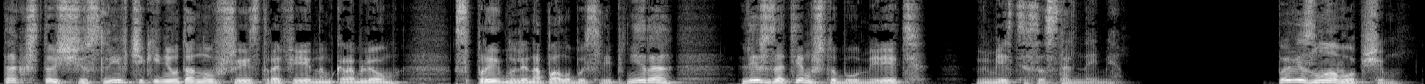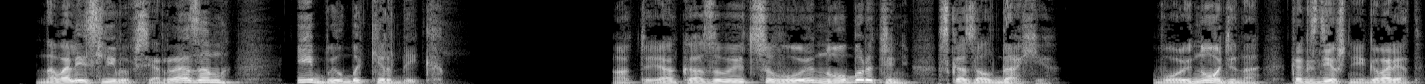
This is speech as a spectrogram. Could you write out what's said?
Так что счастливчики, не утонувшие с трофейным кораблем, спрыгнули на палубы Слепнира лишь за тем, чтобы умереть вместе с остальными. Повезло, в общем. Навали сливы все разом, и был бы кирдык. — А ты, оказывается, воин-оборотень, — сказал Дахи. — Воин Одина, как здешние говорят.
